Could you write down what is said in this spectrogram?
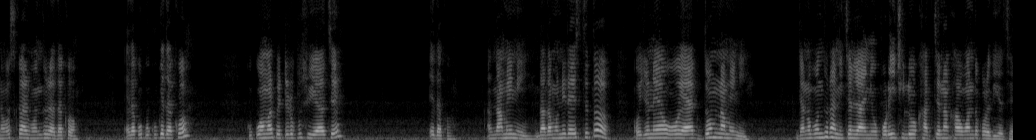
নমস্কার বন্ধুরা, দেখো। এ দেখো, কুকুকে দেখো। কুকু আমার পেটের ওপর শুয়ে আছে। এ দেখো, আর নামেনি। দাদামণিরা এসছে তো, ওই জন্যে ও একদম নামেনি। জানো বন্ধুরা, নিচে যায়নি, ওপরেই ছিল, খাচ্ছে না, খাওয়া বন্ধ করে দিয়েছে।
